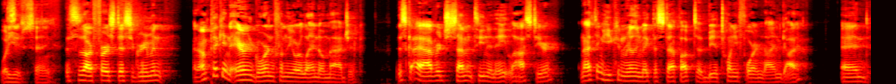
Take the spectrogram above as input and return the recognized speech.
What are you saying? This is our first disagreement, and I'm picking Aaron Gordon from the Orlando Magic. This guy averaged 17 and 8 last year, and I think he can really make the step up to be a 24 and 9 guy. And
